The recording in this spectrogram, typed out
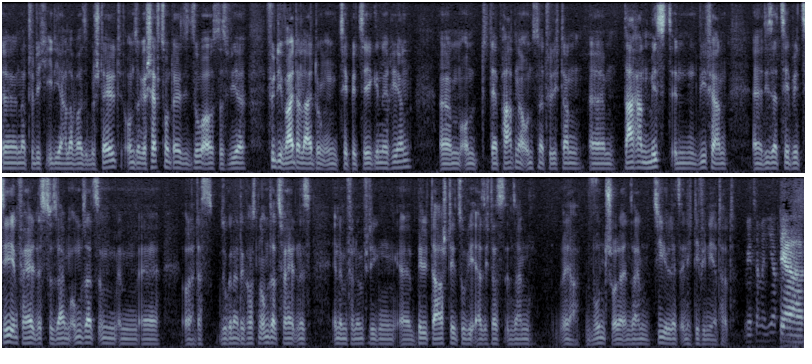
natürlich idealerweise bestellt. Unser Geschäftsmodell sieht so aus, dass wir für die Weiterleitung einen CPC generieren ähm, und der Partner uns natürlich dann ähm, daran misst, inwiefern äh, dieser CPC im Verhältnis zu seinem Umsatz im, im äh, oder das sogenannte Kosten-Umsatz-Verhältnis in einem vernünftigen äh, Bild dasteht, so wie er sich das in seinem ja, Wunsch oder in seinem Ziel letztendlich definiert hat. Jetzt haben wir hier auf der,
